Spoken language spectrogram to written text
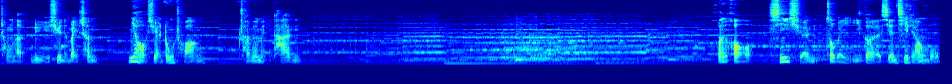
成了女婿的美称，妙选东床传为美谈。婚后，西璇作为一个贤妻良母，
